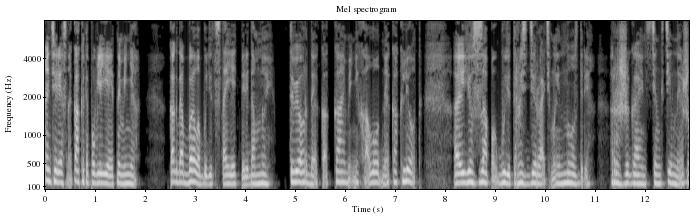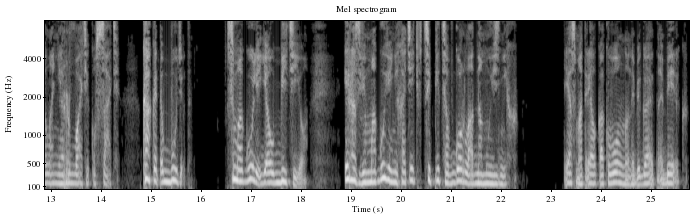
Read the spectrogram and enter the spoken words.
Интересно, как это повлияет на меня? Когда Белла будет стоять передо мной, твердая, как камень, и холодная, как лед, а ее запах будет раздирать мои ноздри, разжигая инстинктивное желание рвать и кусать. Как это будет? Смогу ли я убить ее? И разве могу я не хотеть вцепиться в горло одному из них? Я смотрел, как волны набегают на берег.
